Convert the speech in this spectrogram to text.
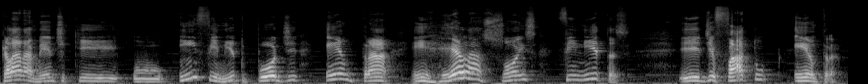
claramente que o infinito pôde entrar em relações finitas e, de fato, entra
